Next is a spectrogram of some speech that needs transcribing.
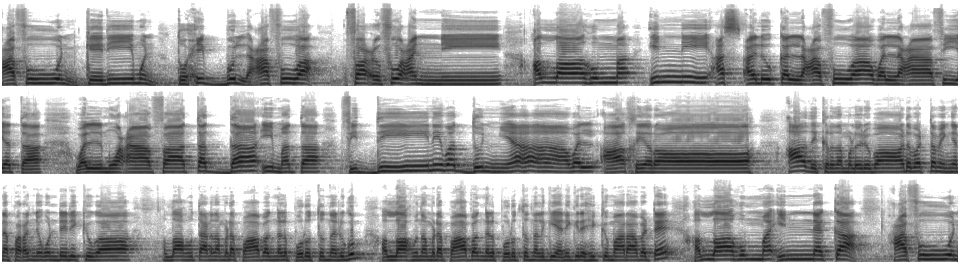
عفو كريم تحب العفو فاعف عني. اللهم إني أسألك العفو والعافية والمعافاة الدائمة في الدين والدنيا والآخرة. ആ ദിക്ർ നമ്മൾ ഒരുപാട് വട്ടം ഇങ്ങനെ പറഞ്ഞുകൊണ്ടിരിക്കുക. അള്ളാഹു താൻ നമ്മുടെ പാപങ്ങൾ പുറത്തു നൽകും. അള്ളാഹു നമ്മുടെ പാപങ്ങൾ പുറത്തു നൽകി അനുഗ്രഹിക്കുമാറാവട്ടെ. അള്ളാഹുമ്മ ഇന്നക്ക അഫൂൻ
